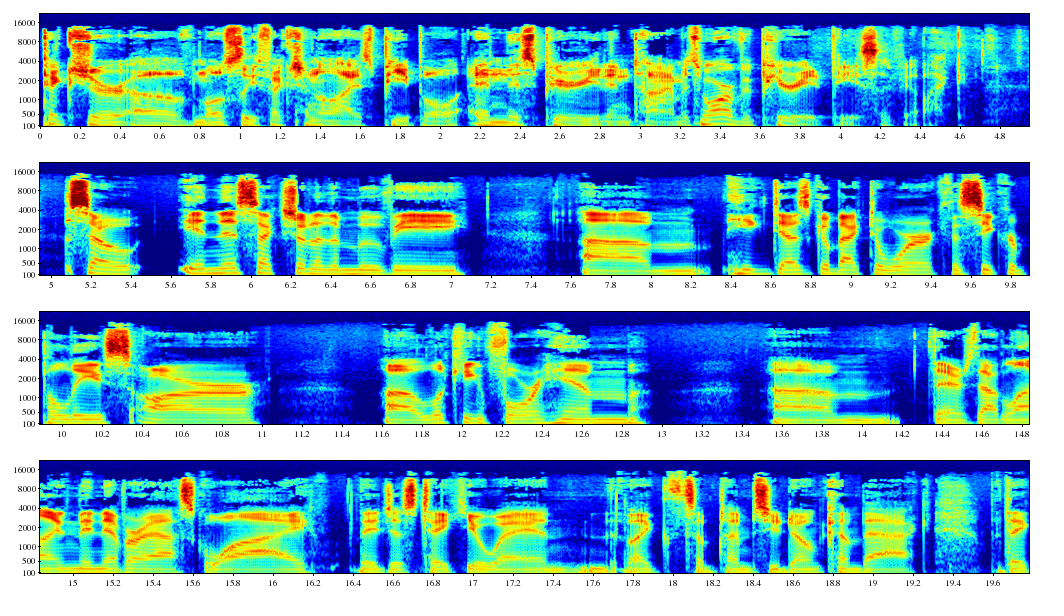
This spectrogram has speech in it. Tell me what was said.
picture of mostly fictionalized people in this period in time. It's more of a period piece. I feel like. so in this section of the movie, um, he does go back to work. The secret police are uh, looking for him. Um, there's that line: they never ask why; they just take you away, and like sometimes you don't come back. But they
